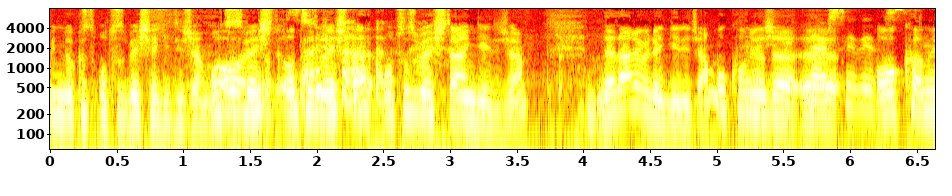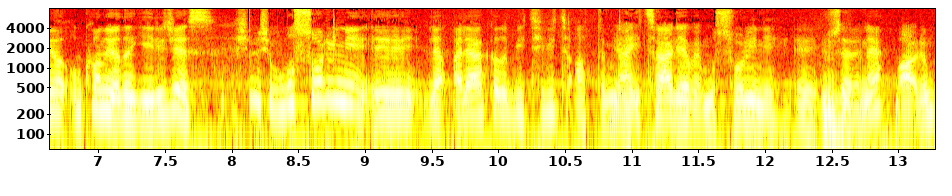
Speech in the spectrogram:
1935'e gideceğim. Oo, 35 çok güzel. 35'ten 35'ten geleceğim. Neden öyle geleceğim? O konuya da e, o konuya o konuya da geleceğiz. Şimdi şimdi Mussolini e, ile alakalı bir tweet attım. Yani İtalya ve Mussolini e, üzerine malum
